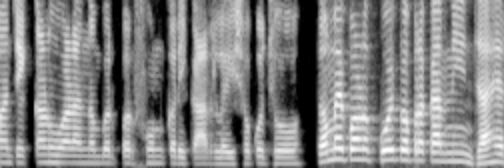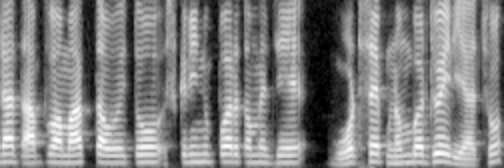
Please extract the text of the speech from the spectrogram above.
પાંચ એકાણું વાળા નંબર પર ફોન કરી કાર લઈ શકો છો. તમે પણ કોઈ પણ પ્રકારની જાહેરાત આપવા માંગતા હોય તો સ્ક્રીન ઉપર તમે જે વોટ્સએપ નંબર જોઈ રહ્યા છો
